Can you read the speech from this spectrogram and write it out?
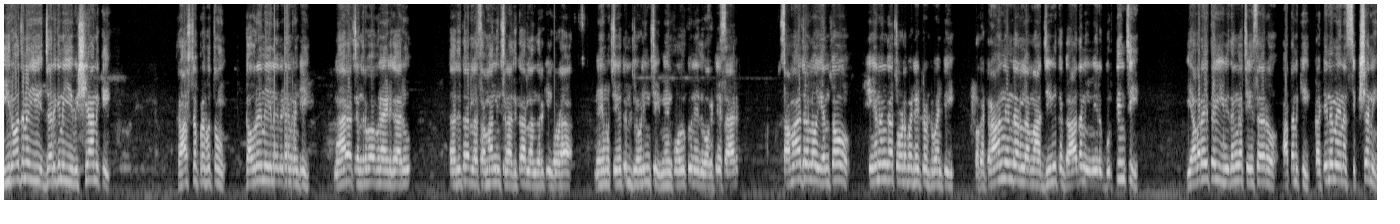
ఈ రోజున ఈ జరిగిన ఈ విషయానికి రాష్ట్ర ప్రభుత్వం గౌరవనీయులైనటువంటి నారా చంద్రబాబు నాయుడు గారు తదితరుల సంబంధించిన అధికారులందరికీ కూడా మేము చేతులు జోడించి మేము కోరుకునేది ఒకటే సార్. సమాజంలో ఎంతో హీనంగా చూడబడేటటువంటి ఒక ట్రాన్స్జెండర్ల మా జీవిత గాథని మీరు గుర్తించి ఎవరైతే ఈ విధంగా చేశారో అతనికి కఠినమైన శిక్షని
